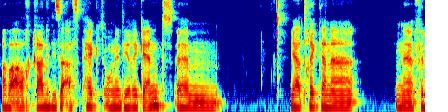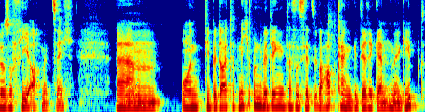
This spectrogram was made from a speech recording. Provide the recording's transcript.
aber auch gerade dieser Aspekt ohne Dirigent, ähm, ja, trägt ja eine, eine Philosophie auch mit sich. Ähm, und die bedeutet nicht unbedingt, dass es jetzt überhaupt keinen Dirigenten mehr gibt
